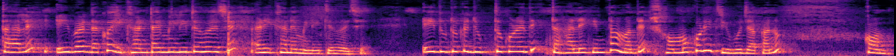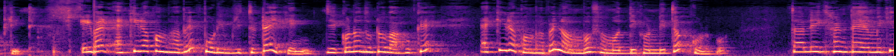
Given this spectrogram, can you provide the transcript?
তাহলে এইবার দেখো এখানটায় মিলিত হয়েছে আর এখানে মিলিত হয়েছে। এই দুটোকে যুক্ত করে দিই, তাহলে কিন্তু আমাদের সমকোণী ত্রিভুজ আঁকানো কমপ্লিট এবার একই রকমভাবে পরিবৃত্তটা এঁকে নিই। যে কোনো দুটো বাহুকে একই রকমভাবে লম্ব সমদ্বিখণ্ডিত করব। তাহলে এখানটায় আমি কি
